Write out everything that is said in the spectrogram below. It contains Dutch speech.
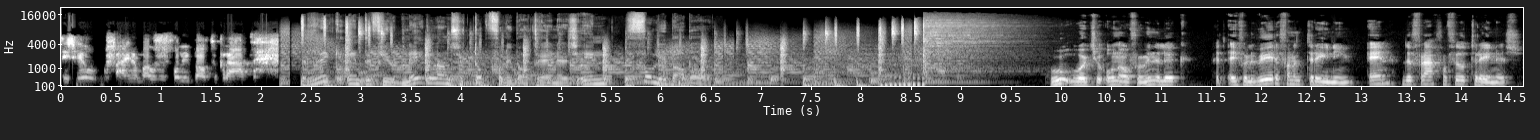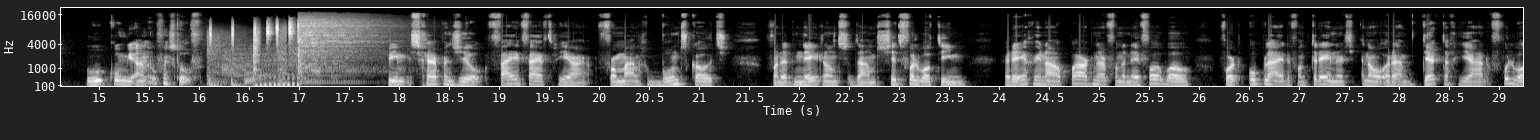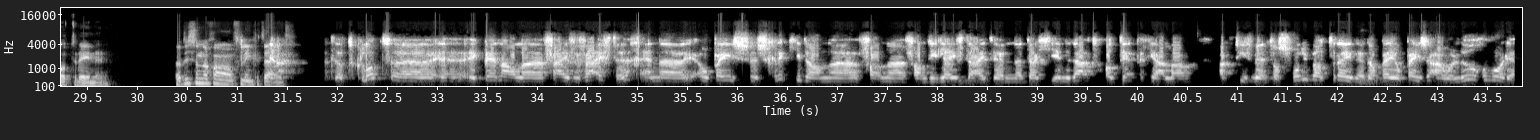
het is heel fijn om over volleybal te praten. Rick interviewt Nederlandse topvolleybaltrainers in Volleybabbel. Hoe word je onoverwinnelijk? Het evalueren van een training en de vraag van veel trainers: hoe kom je aan oefenstof? Piem Scherpenzeel, 55 jaar, voormalige bondscoach van het Nederlandse dames zitvolleybalteam, regionaal partner van de Nevobo voor het opleiden van trainers en al ruim 30 jaar volleybaltrainer. Dat is dan nogal een flinke tijd. Dat klopt. Uh, ik ben al uh, 55 en uh, opeens schrik je dan van, van die leeftijd en dat je inderdaad al 30 jaar lang actief bent als volleybaltrainer. Dan ben je opeens een oude lul geworden.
